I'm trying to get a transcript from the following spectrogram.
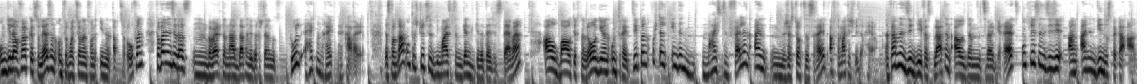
Um die Laufwerke zu lesen und Informationen von ihnen abzurufen, verwenden Sie das mh, bewährte NAT-Datenwiederherstellungstool Hetman RAID Recovery. Das Programm unterstützt die meisten gängigen Dateisysteme, Aufbautechnologien und RAID-Typen und stellt in den meisten Fällen ein gesturztes RAID automatisch wieder her. Entfernen Sie die Festplatten aus dem Netzwerkgerät und schließen Sie sie an einen Windows-PK an.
